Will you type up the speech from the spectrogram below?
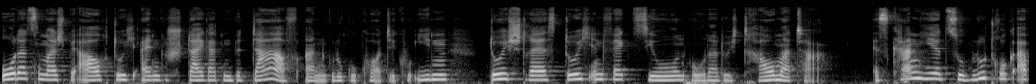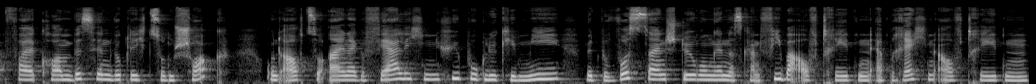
Oder zum Beispiel auch durch einen gesteigerten Bedarf an Glukokortikoiden durch Stress, durch Infektion oder durch Traumata. Es kann hier zu Blutdruckabfall kommen bis hin wirklich zum Schock und auch zu einer gefährlichen Hypoglykämie mit Bewusstseinsstörungen. Es kann Fieber auftreten, Erbrechen auftreten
